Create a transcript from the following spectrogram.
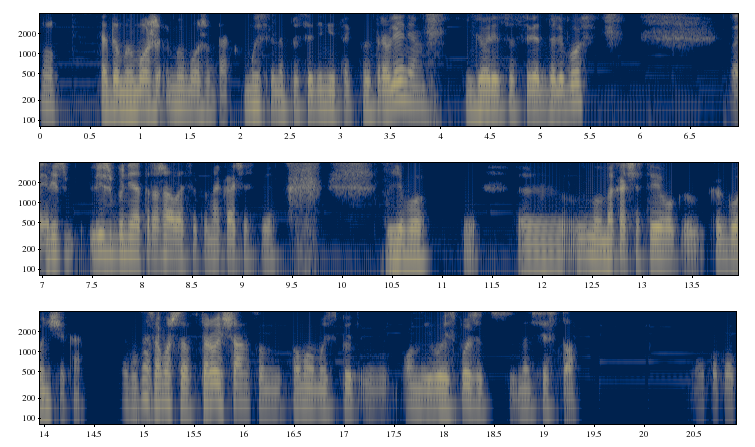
Ну, я думаю, мож, мы можем так мысленно присоединиться к поздравлениям. Как говорится, свет да любовь. А лишь, лишь бы не отражалось это на качестве его, э, ну, на качестве его как гонщика. Это, знаешь, Потому что второй шанс он, по-моему, испыт... он его использует на все сто. Это как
